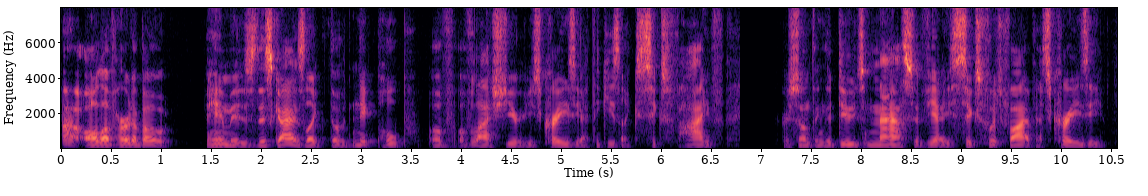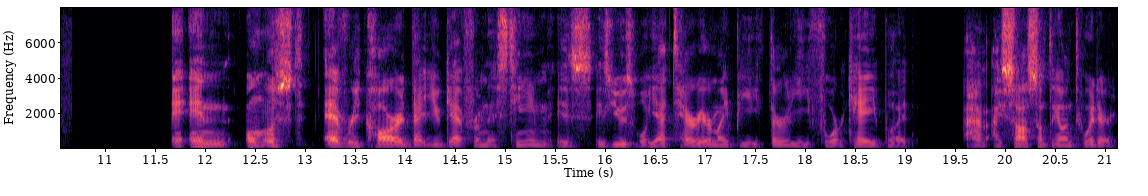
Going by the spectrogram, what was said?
uh, all I've heard about him is this guy is like the Nick Pope of, of last year. He's crazy. I think he's like six five or something. The dude's massive. Yeah, he's six foot five. That's crazy. And almost every card that you get from this team is is usable. Yeah, Terrier might be 34k, but I, I saw something on Twitter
